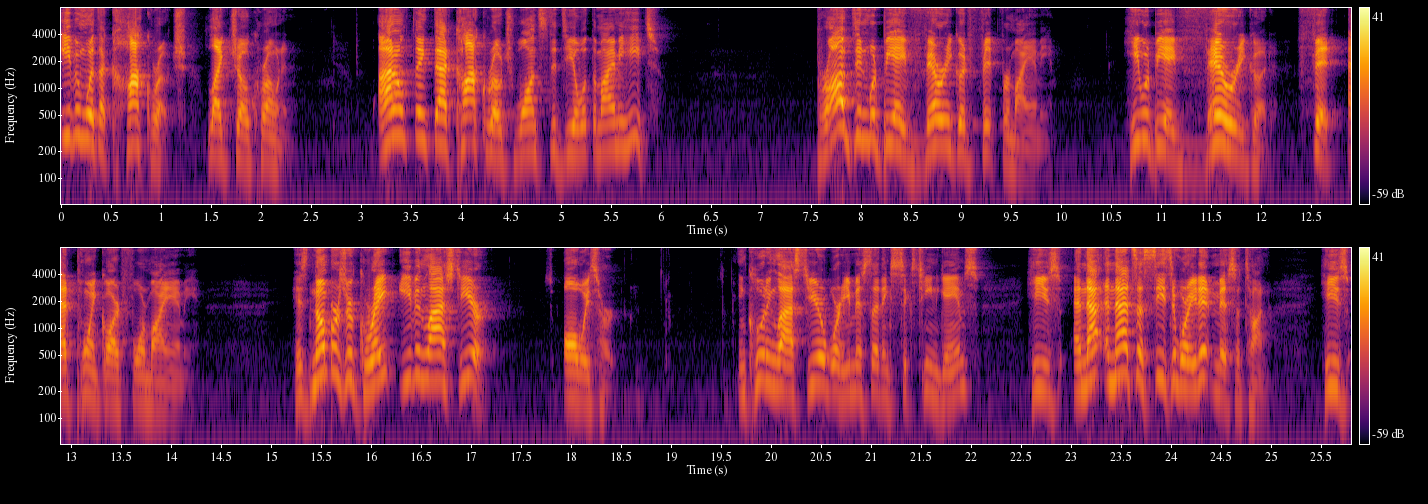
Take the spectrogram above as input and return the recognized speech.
even with a cockroach like Joe Cronin. I don't think that cockroach wants to deal with the Miami Heat. Brogdon would be a very good fit for Miami. He would be a very good fit at point guard for Miami. His numbers are great, even last year. He's always hurt. Including last year where he missed, I think, 16 games. He's and that and that's a season where he didn't miss a ton. He's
